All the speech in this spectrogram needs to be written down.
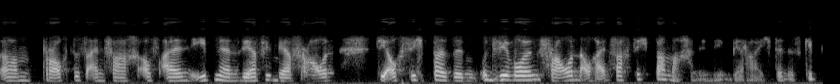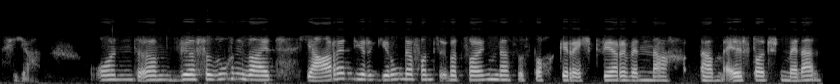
ähm, braucht es einfach auf allen Ebenen sehr viel mehr Frauen, die auch sichtbar sind. Und wir wollen Frauen auch einfach sichtbar machen in dem Bereich, denn es gibt sie ja. Und ähm, wir versuchen seit Jahren die Regierung davon zu überzeugen, dass es doch gerecht wäre, wenn nach ähm, elf deutschen Männern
